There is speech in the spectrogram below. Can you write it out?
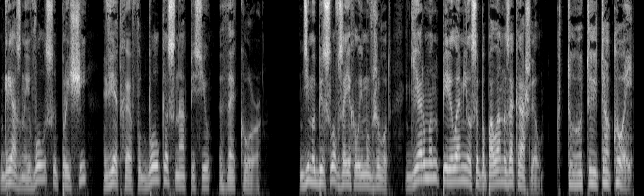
Грязные волосы, прыщи, ветхая футболка с надписью «The Cure». Дима без слов заехал ему в живот. Герман переломился пополам и закашлял. «Кто ты такой?»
